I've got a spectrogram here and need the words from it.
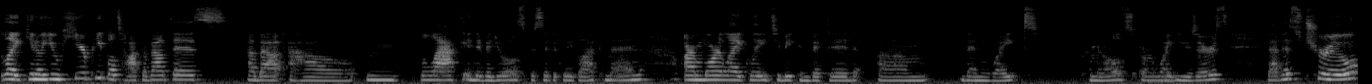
like you know you hear people talk about this about how mm, black individuals, specifically black men, are more likely to be convicted um, than white criminals or white users. That is true.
